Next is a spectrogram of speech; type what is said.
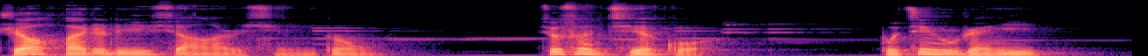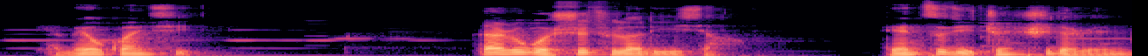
只要怀着理想而行动，就算结果不尽如人意，也没有关系。但如果失去了理想，连自己真实的人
